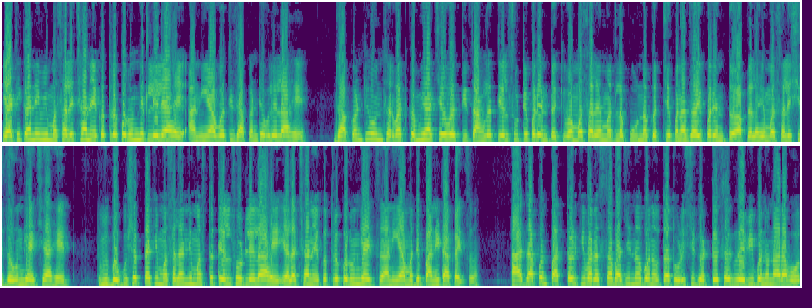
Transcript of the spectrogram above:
या ठिकाणी मी मसाले छान एकत्र करून घेतलेले आहे आणि यावरती झाकण ठेवलेलं आहे. झाकण ठेवून सर्वात कमी आचेवरती चांगलं तेल सुटेपर्यंत किंवा मसाल्यामधला पूर्ण कच्चेपणा जाईपर्यंत आपल्याला हे मसाले शिजवून घ्यायचे आहेत. तुम्ही बघू शकता की मसाल्यांनी मस्त तेल सोडलेलं आहे. याला छान एकत्र करून घ्यायचं आणि यामध्ये पाणी टाकायचं. आज आपण पातळ किंवा रस्सा भाजी न बनवता थोडीशी घट्टसर ग्रेव्ही बनवणार आहोत.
